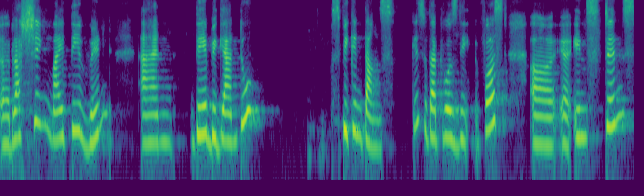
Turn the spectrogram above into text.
a rushing mighty wind, and they began to speak in tongues. Okay, so that was the first uh, instance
